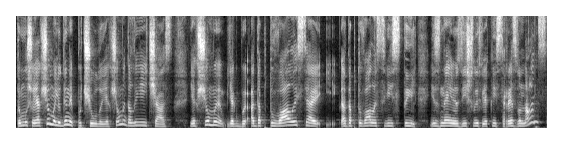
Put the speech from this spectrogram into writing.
Тому що якщо ми людини почули, якщо ми дали їй час, якщо ми якби адаптувалися, адаптували свій стиль і з нею зійшли в якийсь резонанс,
